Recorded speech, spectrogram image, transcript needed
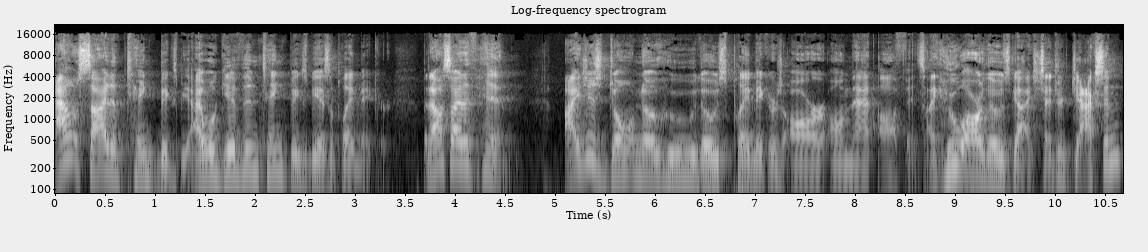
Outside of Tank Bigsby, I will give them Tank Bigsby as a playmaker. But outside of him, I just don't know who those playmakers are on that offense. Like, who are those guys? Shedrick Jackson?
